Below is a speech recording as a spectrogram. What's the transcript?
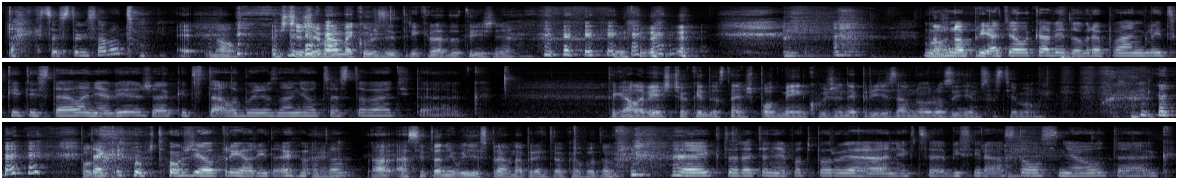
Tak cestuj sobotu. E, no, ešte, že máme kurzy trikrát do týždňa. Možno no. priateľka vie dobre po anglicky, ty stále nevieš a keď stále budeš za neho cestovať, tak... Tak ale vieš čo, keď dostaneš podmienku, že nepríde za mnou, rozídem sa s tebou. Pod... tak už to už je o prioritách. To. A, asi to nebude správna priateľka potom. Hej, ktorá ťa nepodporuje a nechce, aby si rástol s ňou, tak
